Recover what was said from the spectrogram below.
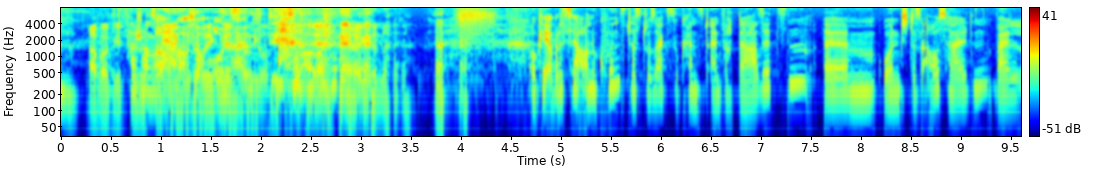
aber wir schon fühlen uns auch Macht auch unheimlich dick. So, aber Okay, aber das ist ja auch eine Kunst, dass du sagst, du kannst einfach da sitzen ähm, und das aushalten, weil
